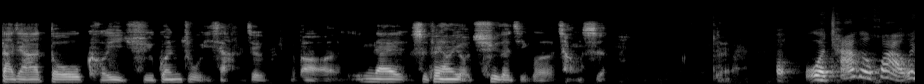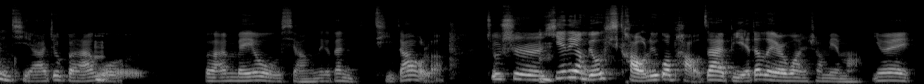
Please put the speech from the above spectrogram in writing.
大家都可以去关注一下，就啊，应该是非常有趣的几个尝试，对。我，我插个话问题啊，就本来我本来没有想那个，但你提到了，就是 Helium 有考虑过跑在别的 Layer One 上面吗？因为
